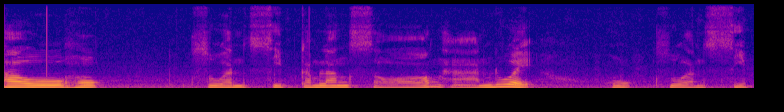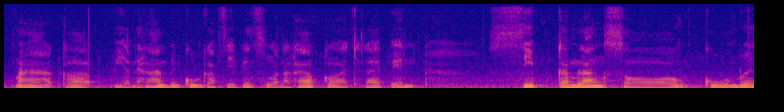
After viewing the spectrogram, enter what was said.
เอา 6 ส่วน 10กำลังสองหารด้วย 6 ส่วน 10อ่าก็เปลี่ยนหารเป็นคูณกับ 10 เป็นส่วนนะครับ ก็จะได้เป็น 10กำลังสองคูณด้วย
